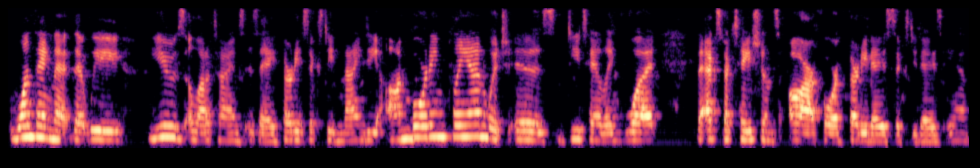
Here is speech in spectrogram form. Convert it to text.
one thing that, that we use a lot of times is a 30, 60, 90 onboarding plan, which is detailing what the expectations are for 30 days, 60 days, and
